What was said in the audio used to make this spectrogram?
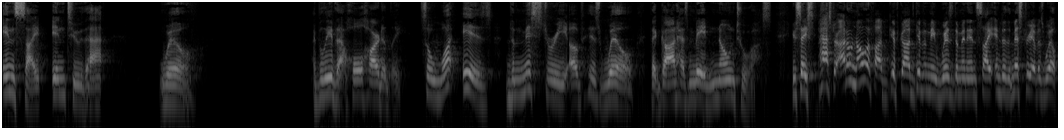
insight into that will. I believe that wholeheartedly. So, what is the mystery of His will that God has made known to us? You say, Pastor, I don't know if, I've, if God's given me wisdom and insight into the mystery of His will.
